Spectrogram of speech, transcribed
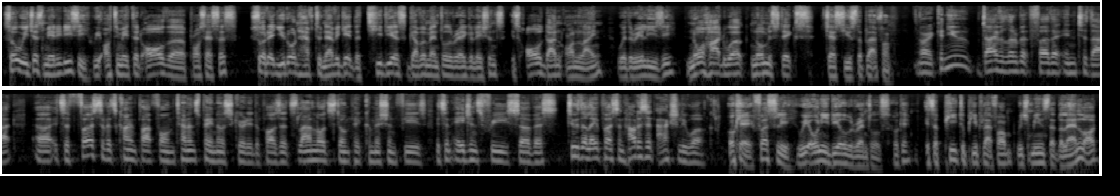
So we just made it easy. We automated all the processes so that you don't have to navigate the tedious governmental regulations. It's all done online with RealEzy. No hard work, no mistakes. Just use the platform. All right, can you dive a little bit further into that? Uh, it's a first of its kind platform. Tenants pay no security deposits. Landlords don't pay commission fees. It's an agents free service. To the layperson, how does it actually work? Okay, firstly, we only deal with rentals. Okay, it's a P2P platform, which means that the landlord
